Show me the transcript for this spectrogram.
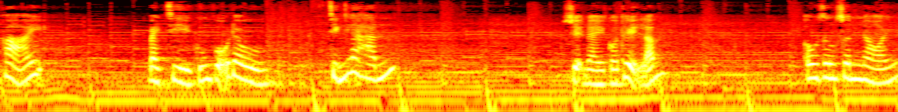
Phải. Bạch chỉ cũng vỗ đầu. Chính là hắn. Chuyện này có thể lắm. Âu Dương Xuân nói.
